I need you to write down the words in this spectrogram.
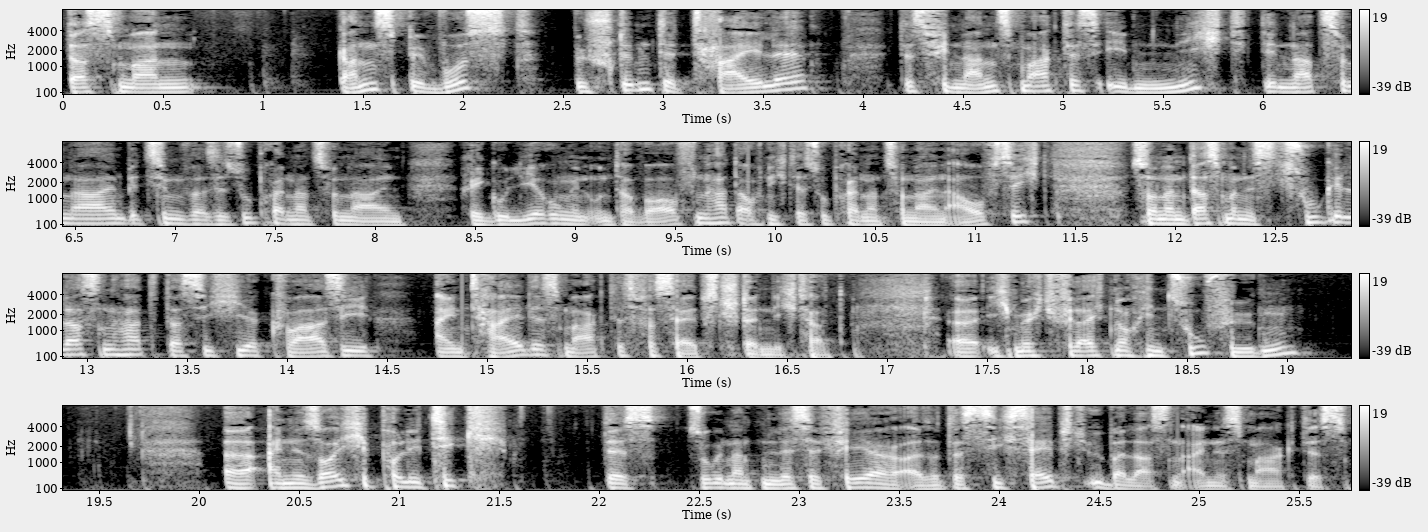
dass man ganz bewusst bestimmte Teile des Finanzmarktes eben nicht den nationalen beziehungsweise supranationalen Regulierungen unterworfen hat, auch nicht der supranationalen Aufsicht, sondern dass man es zugelassen hat, dass sich hier quasi ein Teil des Marktes verselbstständigt hat. Äh, ich möchte vielleicht noch hinzufügen, äh, eine solche Politik des sogenannten Laissez-faire, also des sich selbst überlassen eines Marktes,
